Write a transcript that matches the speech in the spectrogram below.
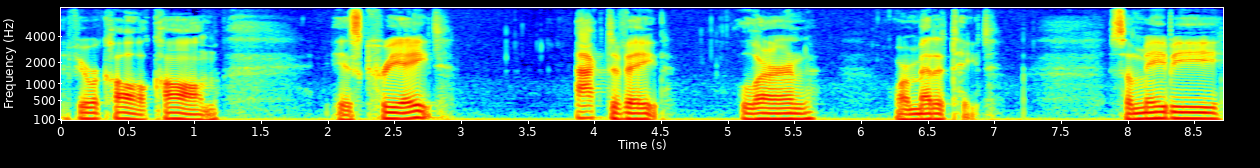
If you recall, calm is create, activate, learn, or meditate. So maybe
